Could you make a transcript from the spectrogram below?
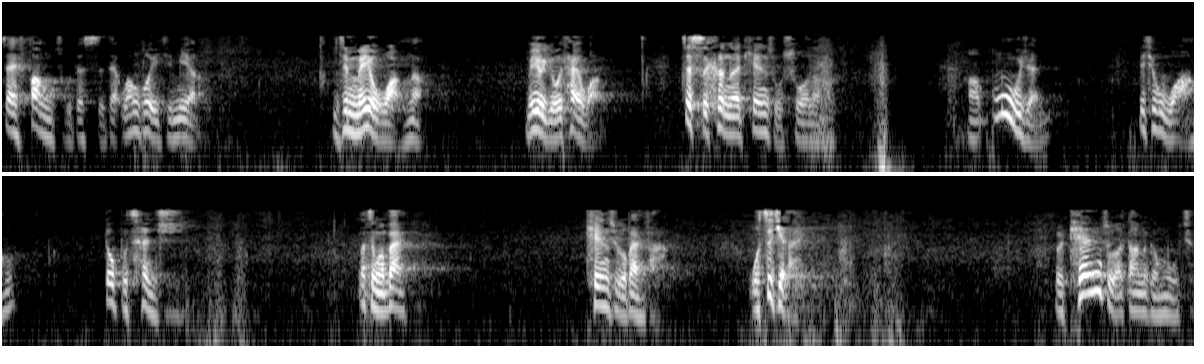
在放逐的时代，王国已经灭了，已经没有王了，没有犹太王。这时刻呢，天主说了，啊，牧人那些王都不称职，那怎么办？天主有办法，我自己来。所以天主要当那个牧者，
